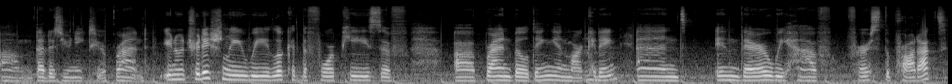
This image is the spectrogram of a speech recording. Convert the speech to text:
um, that is unique to your brand? You know, traditionally we look at the four P's of uh, brand building and marketing. Mm -hmm. And in there we have first the product,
